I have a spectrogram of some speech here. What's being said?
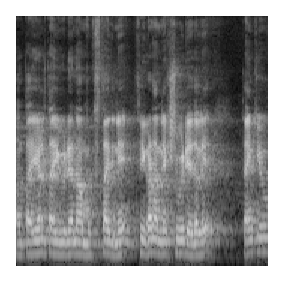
ಅಂತ ಹೇಳ್ತಾ ಈ ವಿಡಿಯೋನ ಮುಗಿಸ್ತಾ ಇದ್ದೀನಿ. ಸಿಗೋಣ ನೆಕ್ಸ್ಟ್ ವೀಡಿಯೋದಲ್ಲಿ ಥ್ಯಾಂಕ್ ಯು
